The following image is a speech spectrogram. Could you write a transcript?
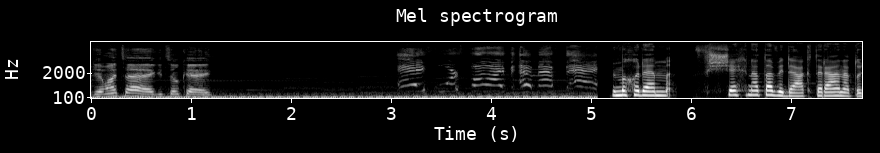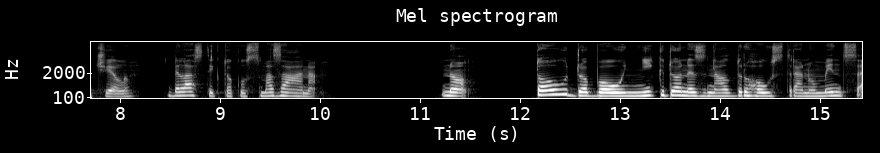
Get my tag, it's okay. A45MFA. Mimochodem, všechna ta videa, která natočil, byla z TikToku smazána. No, tou dobou nikdo neznal druhou stranu mince.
